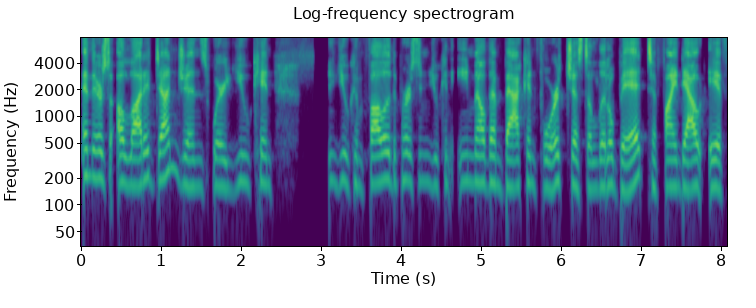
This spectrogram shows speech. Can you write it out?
And there's a lot of dungeons where you can you can follow the person you can email them back and forth just a little bit to find out if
